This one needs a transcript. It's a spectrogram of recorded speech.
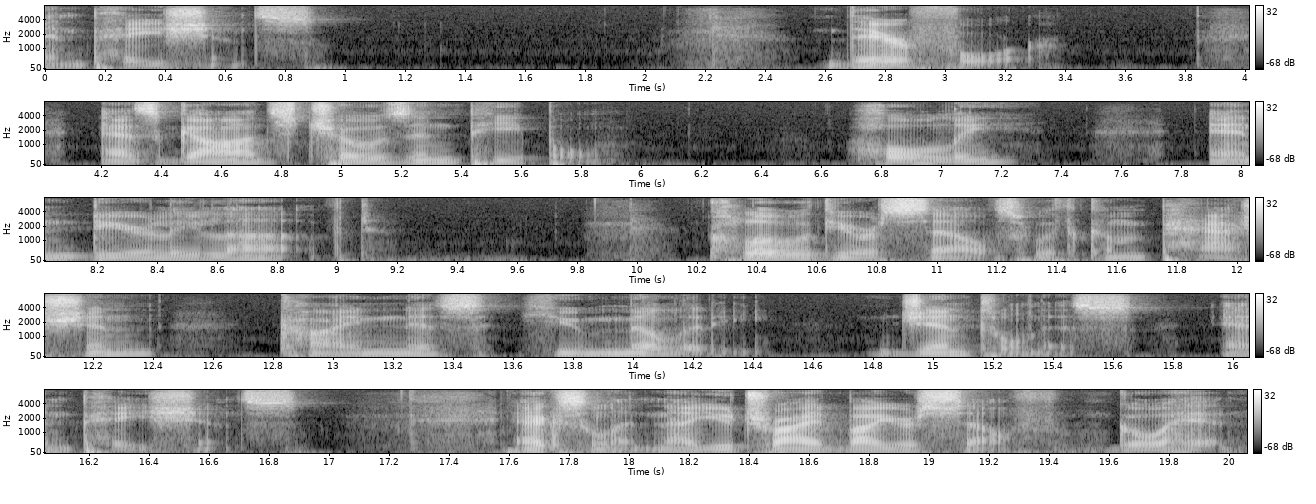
and patience. Therefore, as God's chosen people, holy and dearly loved, clothe yourselves with compassion, kindness, humility, gentleness, and patience. Excellent. Now you try it by yourself. Go ahead.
